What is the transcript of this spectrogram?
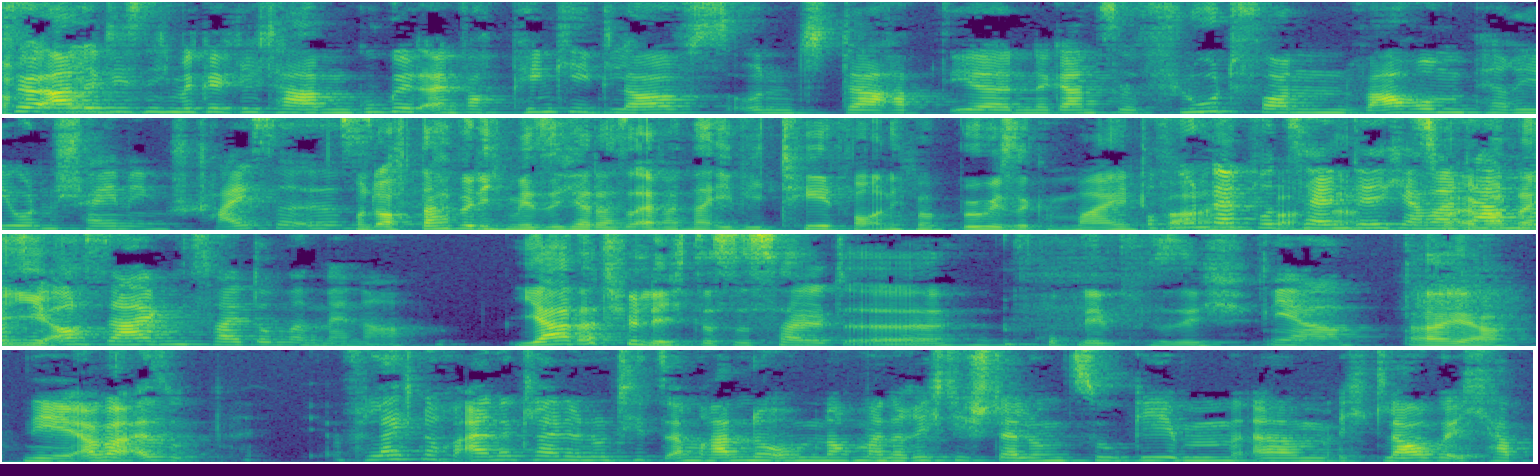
Für alle, die es nicht mitgekriegt haben, googelt einfach Pinky Gloves und da habt ihr eine ganze Flut von, warum Periodenshaming scheiße ist. Und auch da bin ich mir sicher, dass es einfach Naivität war und nicht mal böse gemeint war. Hundertprozentig, ne? aber da muss ich auch sagen, zwei dumme Männer. Ja, natürlich. Das ist halt äh, ein Problem für sich. Ja. Ah ja. Nee, aber also vielleicht noch eine kleine Notiz am Rande, um nochmal eine Richtigstellung zu geben. Ähm, ich glaube, ich habe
